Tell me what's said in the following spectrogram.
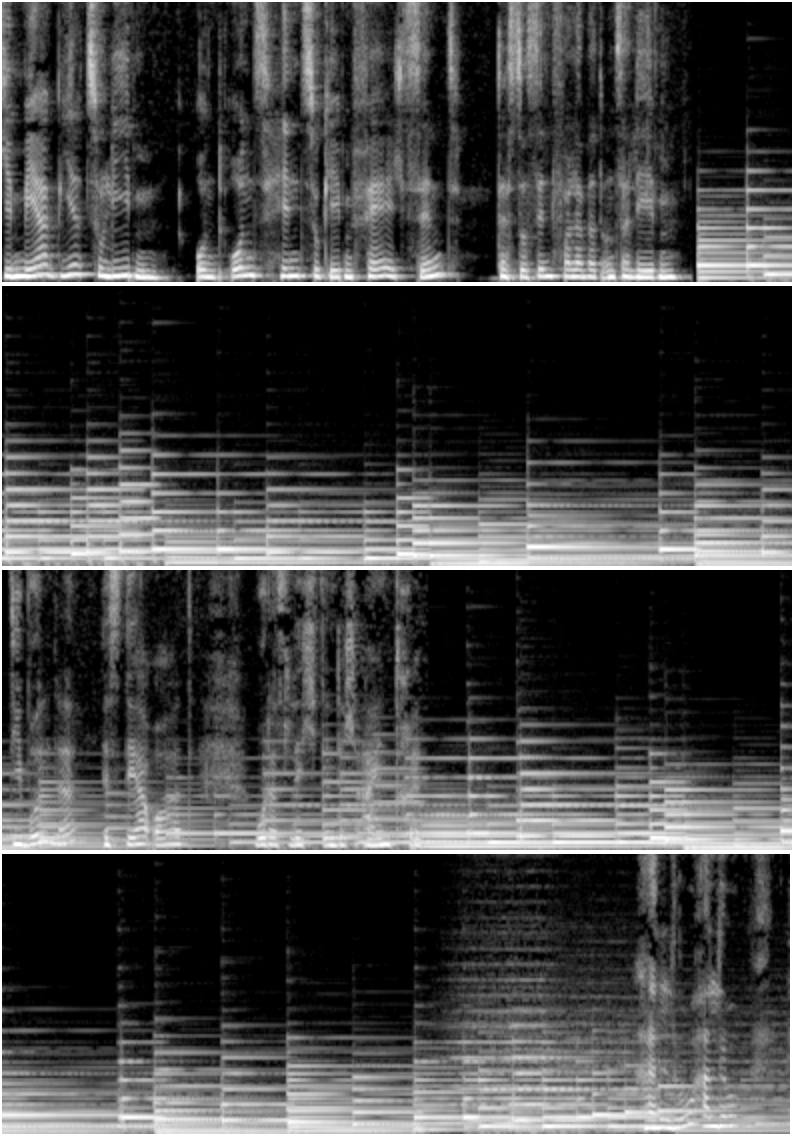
Je mehr wir zu lieben und uns hinzugeben fähig sind, desto sinnvoller wird unser Leben. Die Wunde ist der Ort, wo das Licht in dich eintritt.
